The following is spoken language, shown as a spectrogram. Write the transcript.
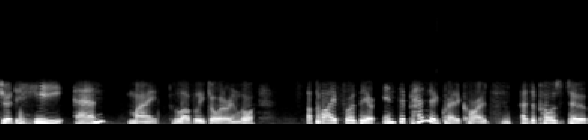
should he and my lovely daughter in law apply for their independent credit cards as opposed to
